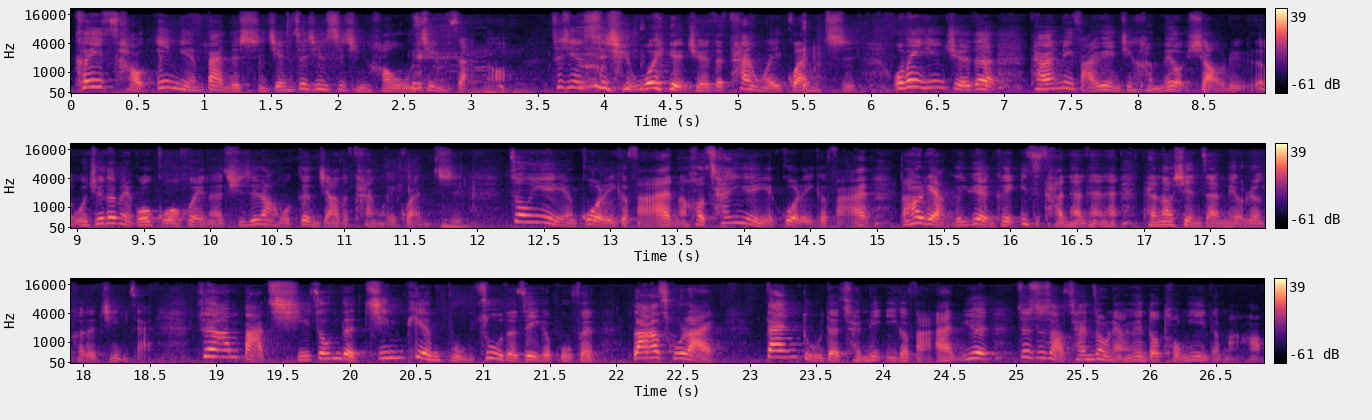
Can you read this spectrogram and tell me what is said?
可以吵一年半的时间，这件事情毫无进展哦。这件事情我也觉得叹为观止。我们已经觉得台湾立法院已经很没有效率了。我觉得美国国会呢，其实让我更加的叹为观止。众议院也过了一个法案，然后参议院也过了一个法案，然后两个院可以一直谈谈谈谈，谈到现在没有任何的进展。所以他们把其中的晶片补助的这个部分拉出来，单独的成立一个法案，因为这至少参众两院都同意的嘛，哈。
